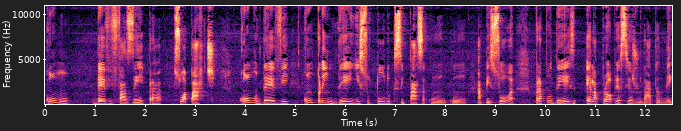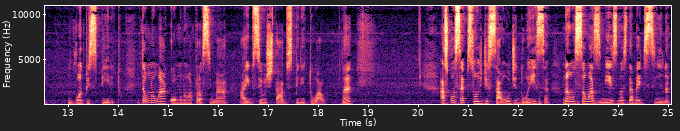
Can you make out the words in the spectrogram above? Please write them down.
como deve fazer para sua parte, como deve compreender isso tudo que se passa com, com a pessoa para poder ela própria se ajudar também, enquanto espírito. Então não há como não aproximar aí do seu estado espiritual, né? As concepções de saúde e doença não são as mesmas da medicina.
